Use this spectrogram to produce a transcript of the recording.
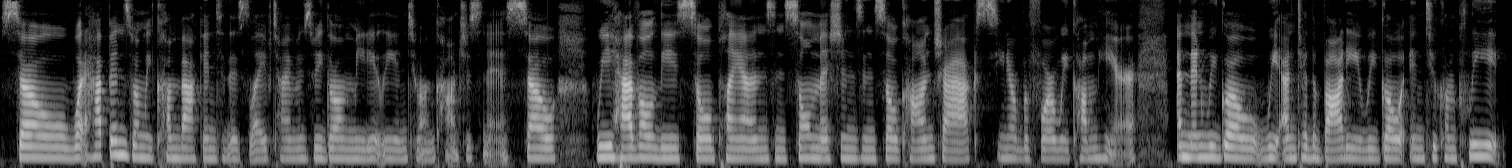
So, what happens when we come back into this lifetime is we go immediately into unconsciousness. So, we have all these soul plans and soul missions and soul contracts, you know, before we come here. And then we go, we enter the body, we go into complete,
